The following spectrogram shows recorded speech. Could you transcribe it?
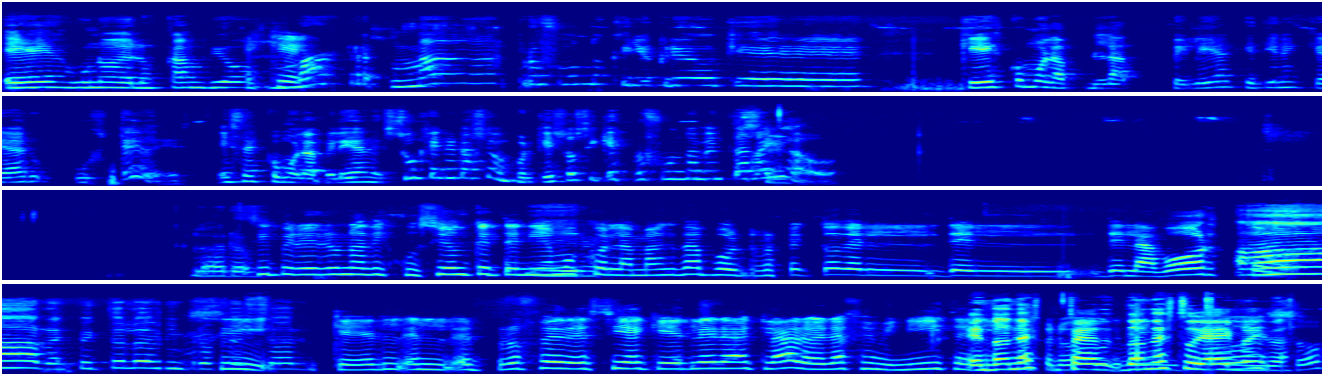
es uno de los cambios Es que- más, más profundos que yo creo que, que es como la, la pelea que tienen que dar ustedes. Esa es como la pelea de su generación, porque eso sí que es profundamente Sí. arraigado. Claro. Sí, pero era una discusión que teníamos Y- con la Magda por respecto del, del, del aborto. Ah, respecto a lo de mi Sí, profesor. que él, el, el profe decía que él era, claro, era feminista. ¿En dónde- era pro- pero, ¿dónde y estudiáis, todo Magda? eso,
